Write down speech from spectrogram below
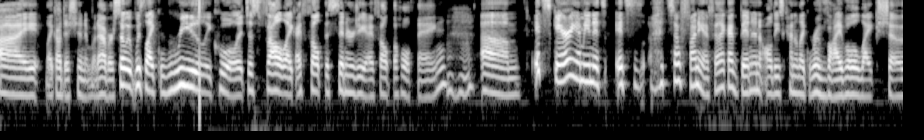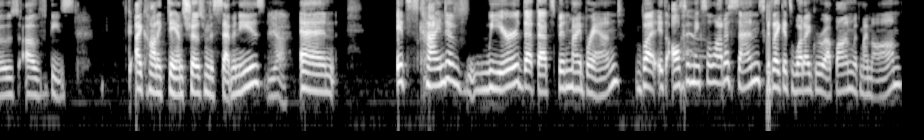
I like auditioned and whatever. So it was like really cool. It just felt like I felt the synergy. I felt the whole thing. Um, it's scary. I mean, it's it's it's so funny. I feel like I've been in all these kind of like revival like shows of these iconic dance shows from the 70s Yeah. and it's kind of weird that that's been my brand but it also makes a lot of sense because like it's what i grew up on with my mom.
